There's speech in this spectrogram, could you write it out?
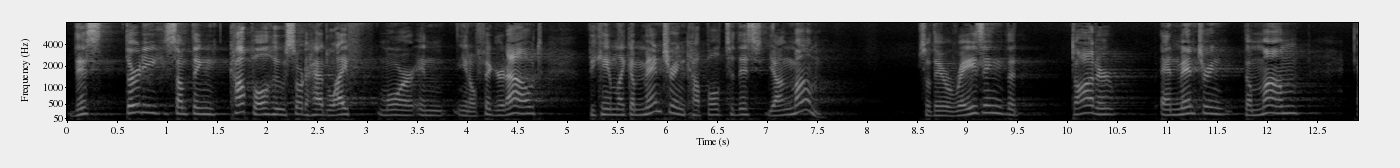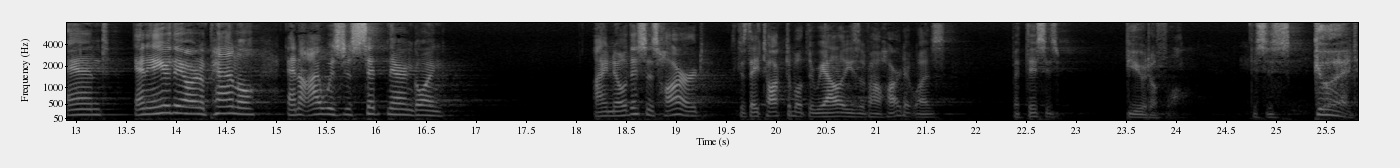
this 30 something couple who sort of had life more in, you know, figured out became like a mentoring couple to this young mom. So they were raising the daughter and mentoring the mom, and, and here they are in a panel, and I was just sitting there and going, I know this is hard, because they talked about the realities of how hard it was, but this is beautiful. This is good.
